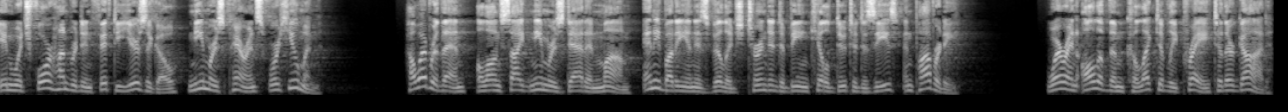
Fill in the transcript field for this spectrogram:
in which 450 years ago, Namor's parents were human. However then, alongside Namor's dad and mom, anybody in his village turned into being killed due to disease and poverty. Wherein all of them collectively pray to their God.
